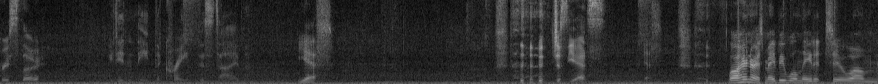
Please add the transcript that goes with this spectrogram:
Chris, though? We didn't need the crane this time. Yes, Just yes. yes. Well, who knows? Maybe we'll need it to um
